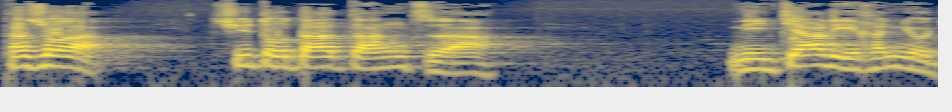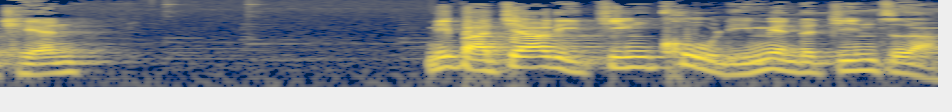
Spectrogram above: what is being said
他说啊，须多达长子啊，你家里很有钱，你把家里金库里面的金子啊，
